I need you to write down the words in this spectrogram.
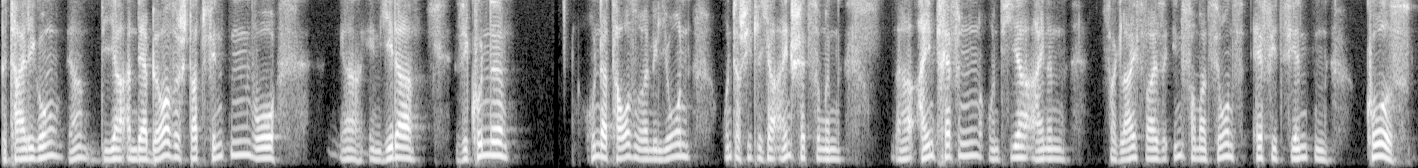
Beteiligung, ja, die ja an der Börse stattfinden, wo ja in jeder Sekunde 100.000 oder Millionen unterschiedlicher Einschätzungen äh, eintreffen und hier einen vergleichsweise informationseffizienten Kurs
